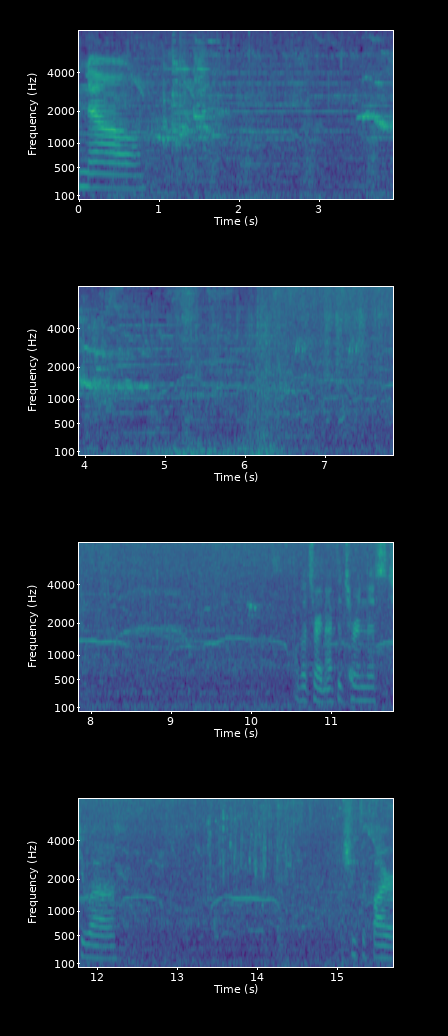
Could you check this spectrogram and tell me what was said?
Now... Oh, that's right. I have to turn this to, uh... Shoot the fire.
